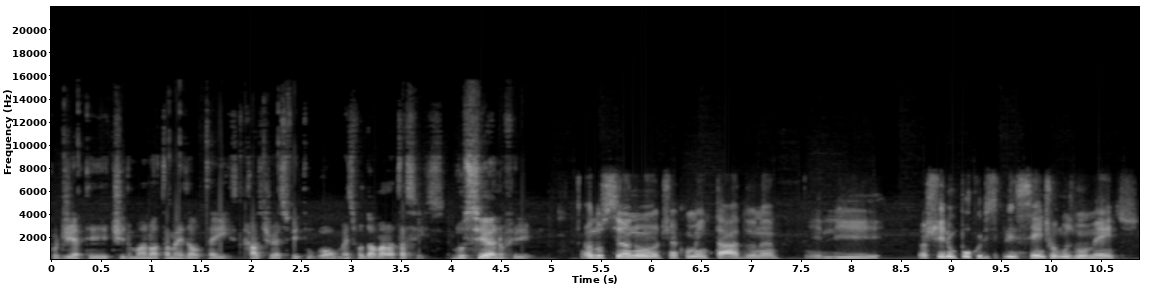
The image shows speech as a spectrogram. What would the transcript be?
Podia ter tido uma nota mais alta aí caso tivesse feito um gol, mas vou dar uma nota 6. Luciano, Felipe. O Luciano tinha comentado, né? Ele. Eu achei ele um pouco displicente em alguns momentos.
